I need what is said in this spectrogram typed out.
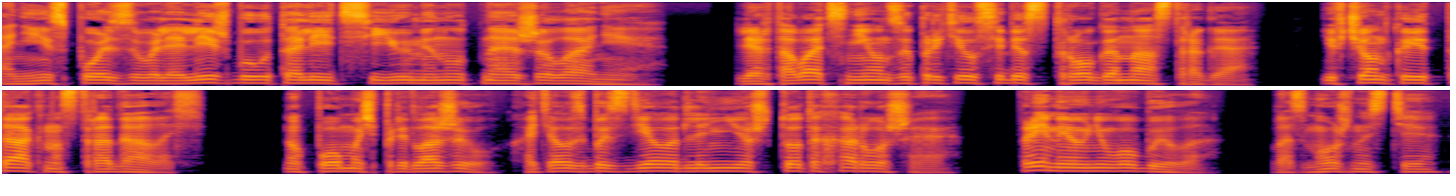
Они использовали лишь бы утолить сиюминутное желание. Лертовать с ней он запретил себе строго-настрого. Девчонка и так настрадалась. Но помощь предложил. Хотелось бы сделать для нее что-то хорошее. Время у него было. Возможности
